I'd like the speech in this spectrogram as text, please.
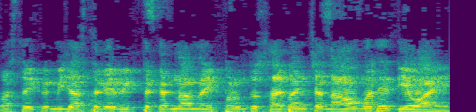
वास्तविक मी जास्त काही व्यक्त करणार नाही परंतु साहेबांच्या नावामध्ये देव आहे.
